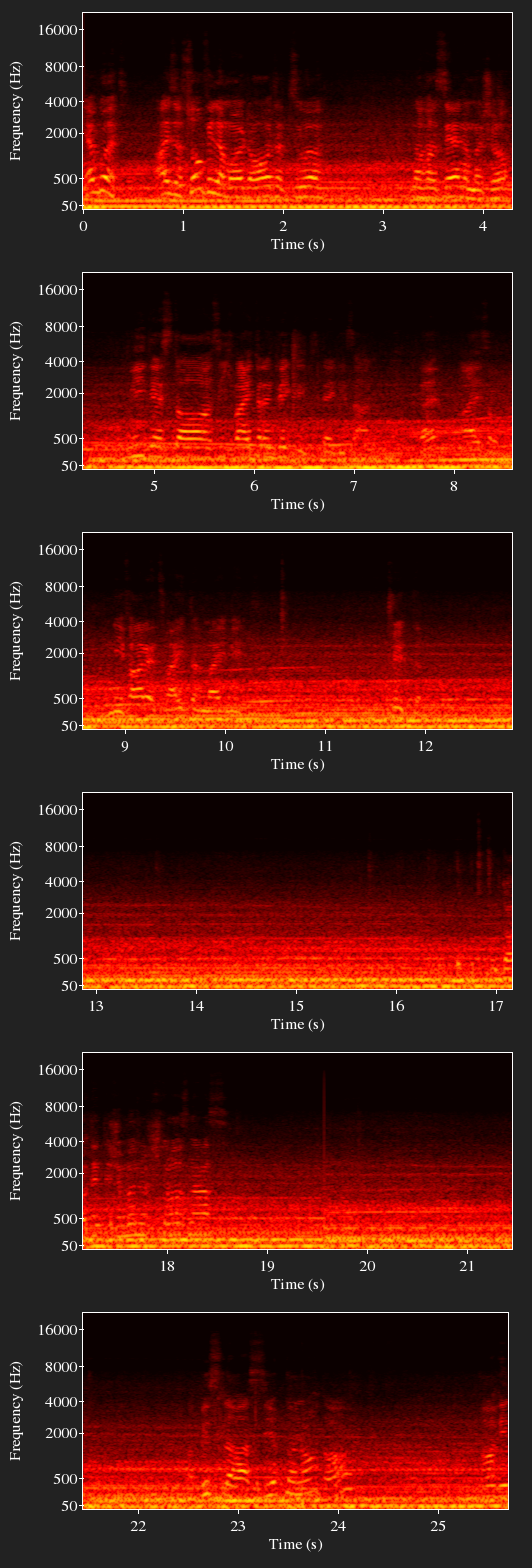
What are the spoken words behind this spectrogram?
Ja gut, also so viel einmal da dazu. Nachher sehen wir schon, wie das da sich weiterentwickelt, denke ich sagen. Also, und ich fahre jetzt weiter mal mit Schütten. Und dort ist immer noch Straßennass. Ein bisschen was sieht man noch da. Äh,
